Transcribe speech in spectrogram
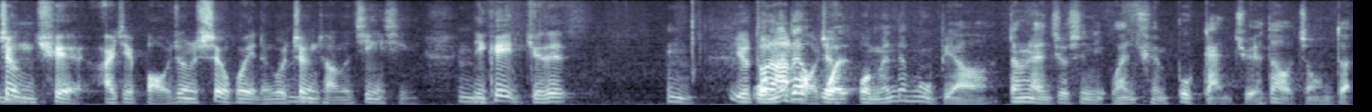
正确，而且保证社会能够正常的进行？你可以觉得。嗯，有多大的我我们的目标当然就是你完全不感觉到中断。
